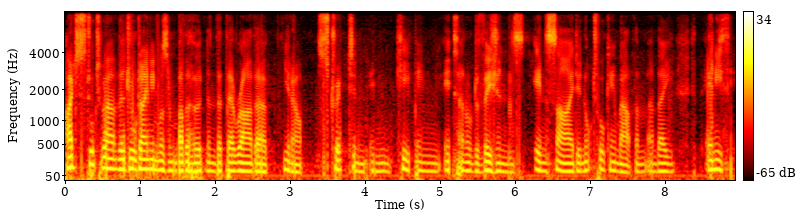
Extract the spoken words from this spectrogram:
I just talked about the Jordanian Muslim Brotherhood and that they're rather, you know, strict in, in keeping internal divisions inside and not talking about them. And they, anything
